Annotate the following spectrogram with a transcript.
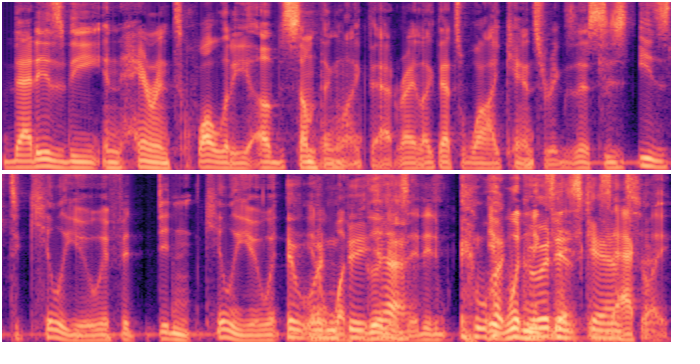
that is the inherent quality of something like that right like that's why cancer exists is is to kill you if it didn't kill you it, It you know, what be- good yeah. is it it, it wouldn't exist exactly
